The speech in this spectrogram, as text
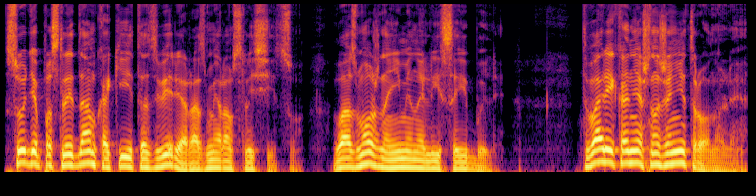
Судя по следам, какие-то звери размером с лисицу. Возможно, именно лисы и были. Твари, конечно же, не тронули.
